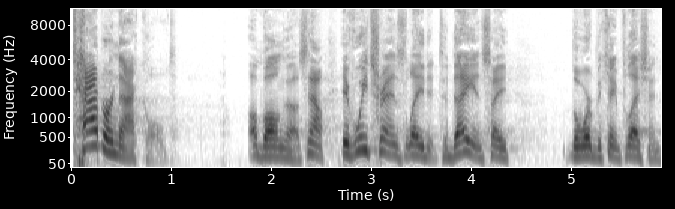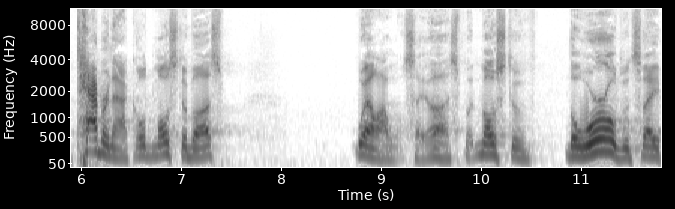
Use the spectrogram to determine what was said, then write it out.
Tabernacled among us. Now, if we translate it today and say the word became flesh and tabernacled, most of us, well, I won't say us, but most of the world would say,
